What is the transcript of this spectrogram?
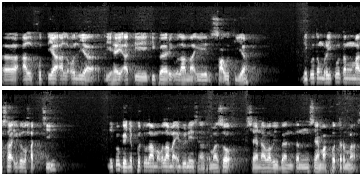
uh, Al-Futya Al-Ulya li Hayati Kibari Ulama'i Saudiyah niku teng mriku teng masa Ilul Haji niku gak nyebut ulama-ulama Indonesia termasuk Syekh Nawawi Banten, Syekh Mahfud Termas.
